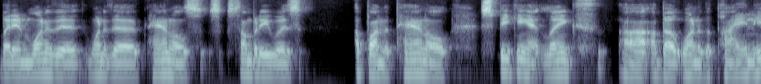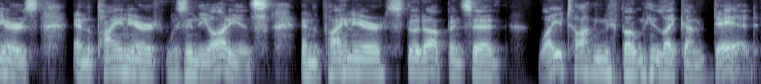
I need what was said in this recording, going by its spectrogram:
but in one of the, one of the panels, somebody was up on the panel speaking at length uh, about one of the pioneers and the pioneer was in the audience and the pioneer stood up and said why are you talking about me like i'm dead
